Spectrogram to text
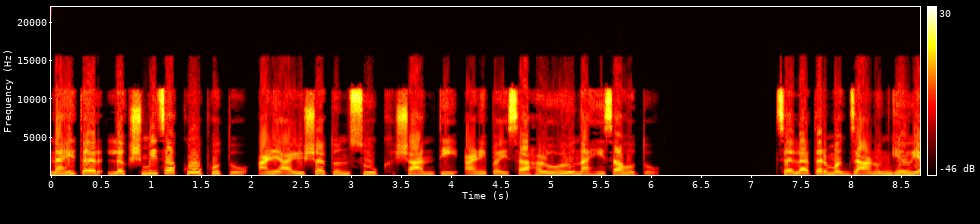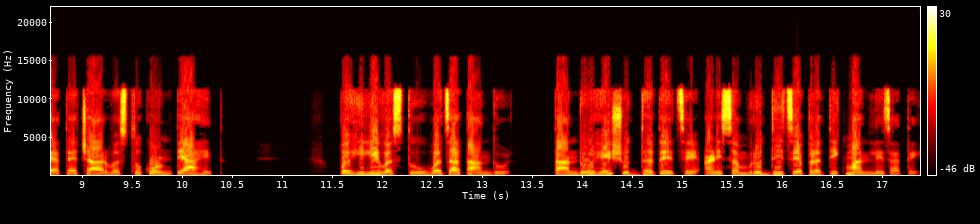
नाहीतर लक्ष्मीचा कोप होतो आणि आयुष्यातून सुख शांती आणि पैसा हळूहळू नाहीसा होतो. चला तर मग जाणून घेऊया त्या चार वस्तू कोणत्या आहेत. पहिली वस्तू वजा तांदूळ. तांदूळ हे शुद्धतेचे आणि समृद्धीचे प्रतीक मानले जाते.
